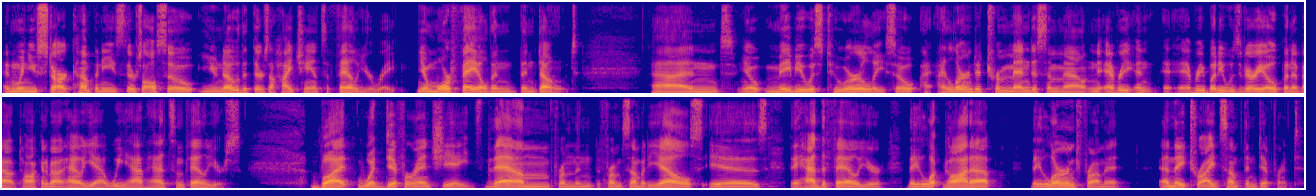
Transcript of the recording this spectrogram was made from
and when you start companies there's also you know that there's a high chance of failure rate you know more fail than than don't. And you know maybe it was too early. So I, I, learned a tremendous amount and every and everybody was very open about talking about how yeah we have had some failures. But what differentiates them from the from somebody else is they had the failure they got up they learned from it and they tried something different.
